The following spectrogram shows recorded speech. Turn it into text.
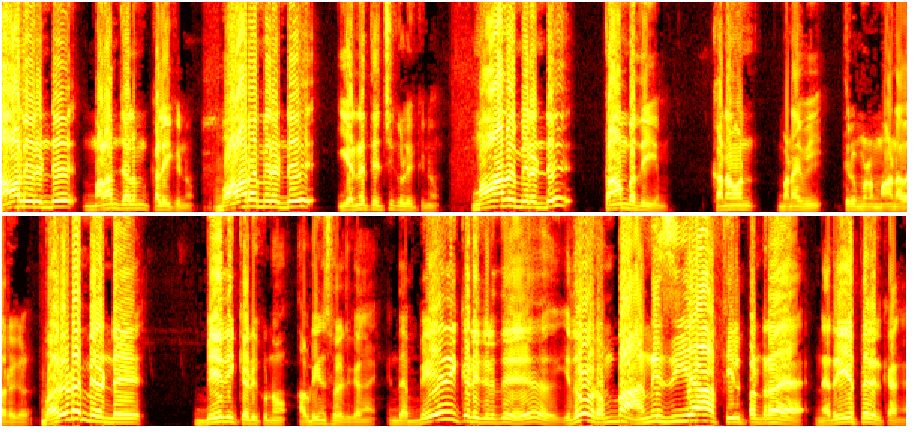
நாலு இரண்டு மலம் ஜலம் கழிக்கணும். வாரம் இரண்டு எண்ணெய் தேய்ச்சி குளிக்கணும். மாதம் இரண்டு தாம்பதியம் கணவன் மனைவி திருமணமானவர்கள். வருடம் இரண்டு பேதி கெடுக்கணும் அப்படின்னு சொல்லியிருக்காங்க. இந்த பேதி கெடுக்கிறது ஏதோ ரொம்ப அனிசியா ஃபீல் பண்ணுற நிறைய பேர் இருக்காங்க.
